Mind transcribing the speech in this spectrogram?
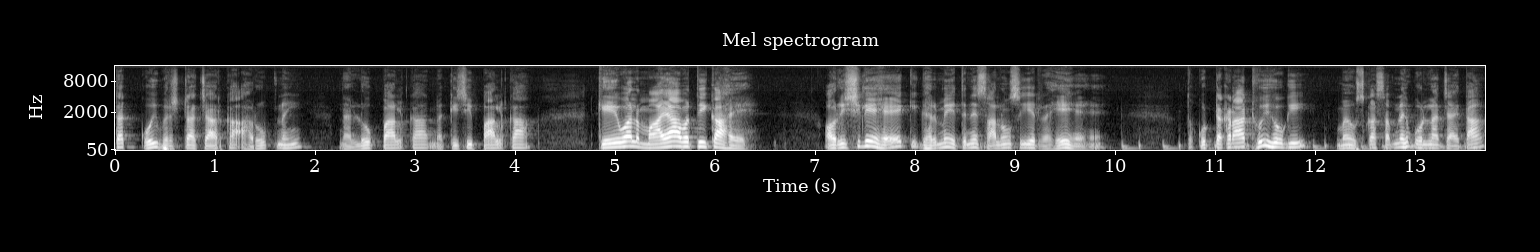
तक कोई भ्रष्टाचार का आरोप नहीं, न लोकपाल का, न किसी पाल का, केवल मायावती का है। और इसलिए है कि घर में इतने सालों से ये रहे हैं तो कुछ टकराट हुई होगी, मैं उसका सब नहीं बोलना चाहता,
